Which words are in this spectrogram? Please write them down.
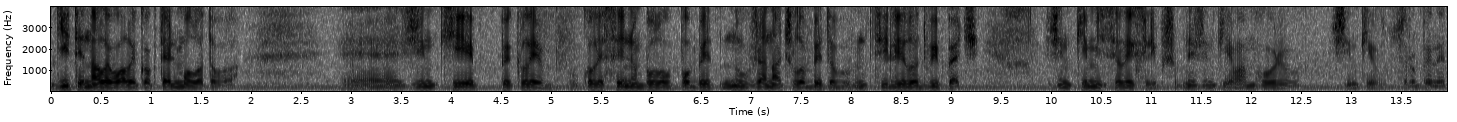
Діти наливали коктейль Молотова. Е, жінки пекли, коли сильно було побито, ну вже почало бити, ціліло дві печі. Жінки місили хліб, щоб не жінки, я вам говорю, жінки зробили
